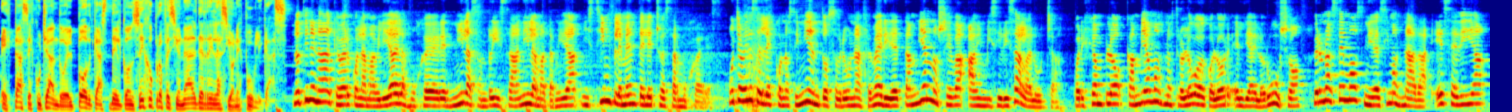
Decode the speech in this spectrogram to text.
Estás escuchando el podcast del Consejo Profesional de Relaciones Públicas. No tiene nada que ver con la amabilidad de las mujeres, ni la sonrisa, ni la maternidad, ni simplemente el hecho de ser mujeres. Muchas veces el desconocimiento sobre una efeméride también nos lleva a invisibilizar la lucha. Por ejemplo, cambiamos nuestro logo de color el Día del Orgullo, pero no hacemos ni decimos nada ese día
